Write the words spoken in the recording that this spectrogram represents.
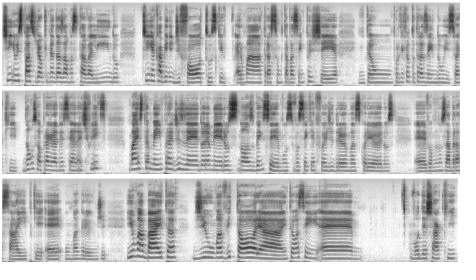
tinha o espaço de Alquimia das Almas que estava lindo, tinha cabine de fotos, que era uma atração que estava sempre cheia. Então, por que, que eu tô trazendo isso aqui? Não só para agradecer a Netflix, mas também para dizer, Dorameiros, nós vencemos. Você que é fã de dramas coreanos, é, vamos nos abraçar aí, porque é uma grande e uma baita de uma vitória. Então, assim, é... vou deixar aqui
